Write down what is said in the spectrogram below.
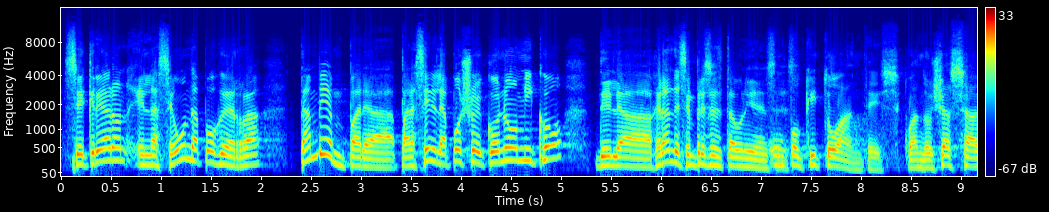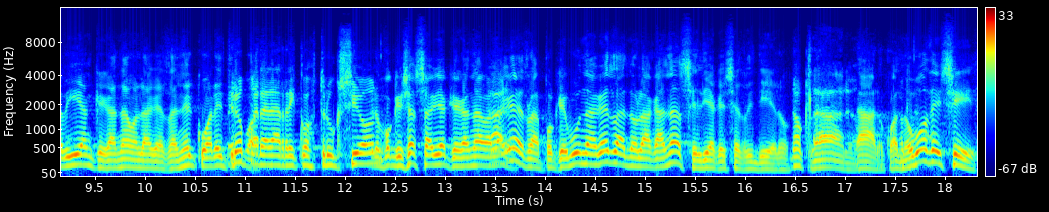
se crearon en la segunda posguerra también para, para hacer el apoyo económico de las grandes empresas estadounidenses. Un poquito antes, cuando ya sabían que ganaban la guerra, en el 44. Pero para la reconstrucción... Pero porque ya sabía que ganaba la guerra, porque una guerra no la ganás el día que se rindieron. No, claro. Claro, cuando vos decís,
